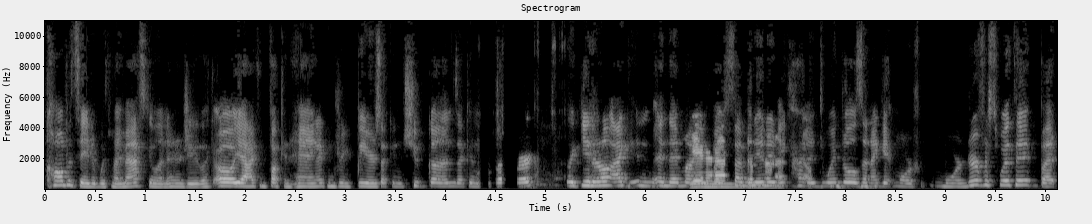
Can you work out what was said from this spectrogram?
compensated with my masculine energy. Like oh yeah i can fucking hang. I can drink beers. I can shoot guns. I can whatever. Like you know i can and then my, Yeah, my femininity kind of dwindles and i get more more nervous with it. But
